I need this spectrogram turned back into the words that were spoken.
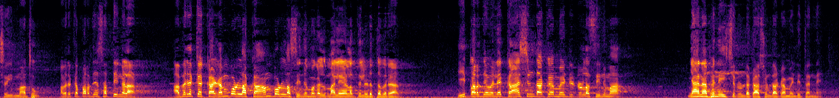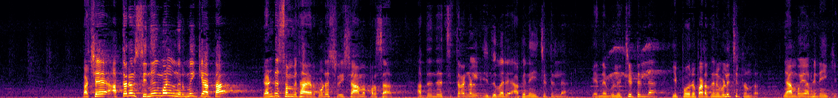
ശ്രീ മധു അവരൊക്കെ പറഞ്ഞ സത്യങ്ങളാണ്. അവരൊക്കെ കഴമ്പുള്ള കാമ്പുള്ള സിനിമകൾ മലയാളത്തിൽ എടുത്തവരാണ്. ഈ പറഞ്ഞ പോലെ കാശുണ്ടാക്കാൻ വേണ്ടിയിട്ടുള്ള സിനിമ ഞാൻ അഭിനയിച്ചിട്ടുണ്ട് കാശുണ്ടാക്കാൻ വേണ്ടി തന്നെ. പക്ഷേ അത്തരം സിനിമകൾ നിർമ്മിക്കാത്ത രണ്ട് സംവിധായകർ കൂടെ ശ്രീ ശ്യാമപ്രസാദ്. അതിന്റെ ചിത്രങ്ങൾ ഇതുവരെ അഭിനയിച്ചിട്ടില്ല. എന്നെ വിളിച്ചിട്ടില്ല. ഇപ്പോൾ ഒരു പടത്തിന് വിളിച്ചിട്ടുണ്ട്. ഞാൻ പോയി അഭിനയിക്കും.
